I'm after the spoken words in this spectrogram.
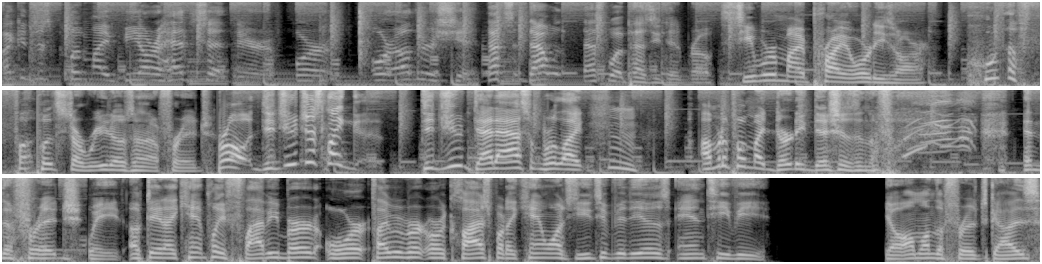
I could just put my VR headset there or or other shit. That's that was that's what Pezzy did, bro. See where my priorities are. Who the fuck puts Doritos in the fridge? Bro, did you just like did you dead ass were like, hmm, I'm gonna put my dirty dishes in the in the fridge. Wait, update, I can't play Flappy Bird or Flappy Bird or Clash, but I can't watch YouTube videos and TV. Yo, I'm on the fridge, guys.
